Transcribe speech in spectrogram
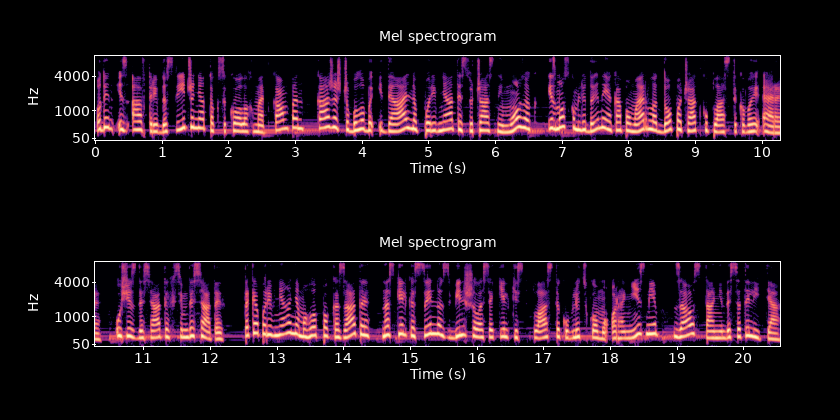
Один із авторів дослідження, токсиколог Мет Кампен, каже, що було би ідеально порівняти сучасний мозок із мозком людини, яка померла до початку пластикової ери у 60-х, 70-х. Таке порівняння могло б показати, наскільки сильно збільшилася кількість пластику в людському організмі за останні десятиліття,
